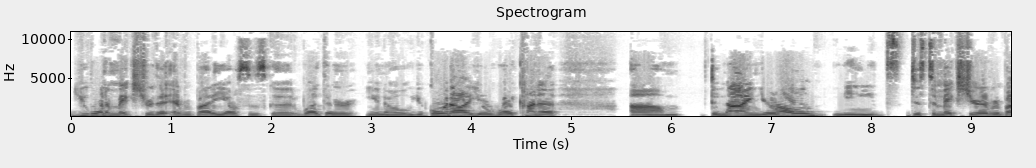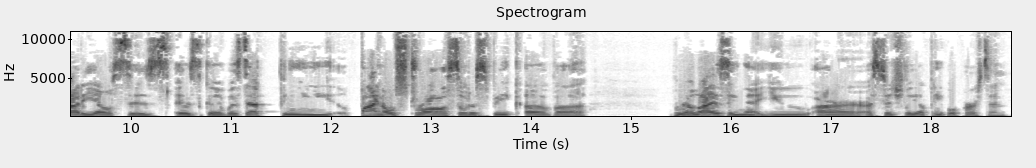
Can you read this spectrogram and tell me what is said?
you want to make sure that everybody else is good, whether you know you're going out of your way, kind of um, denying your own needs just to make sure everybody else is is good. Was that the final straw, so to speak, of uh, realizing that you are essentially a people person?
